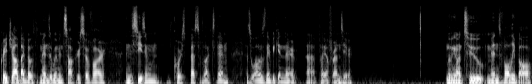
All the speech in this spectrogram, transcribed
great job by both men's and women's soccer so far in the season. Of course, best of luck to them as well as they begin their uh, playoff runs here. Moving on to men's volleyball,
